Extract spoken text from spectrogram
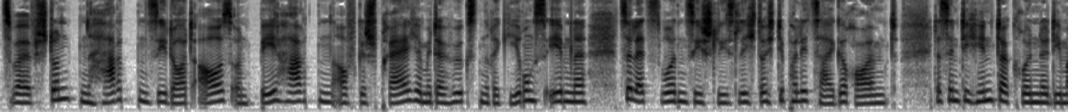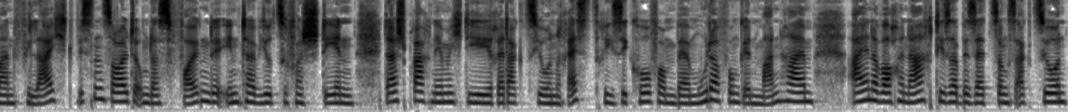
Zwölf Stunden harrten sie dort aus und beharrten auf Gespräche mit der höchsten Regierungsebene. Zuletzt wurden sie schließlich durch die Polizei geräumt. Das sind die Hintergründe, die man vielleicht wissen sollte, um das folgende Interview zu verstehen. Da sprach nämlich die Redaktion Restrisiko vom Bermudafunk in Mannheim eine Woche nach dieser Besetzungsaktion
